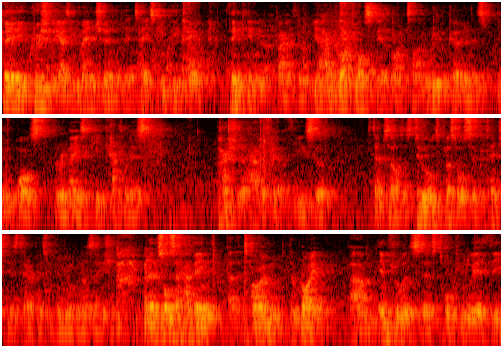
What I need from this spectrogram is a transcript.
clearly, crucially, as you mentioned, it takes key people thinking about the, you know, having the right philosophy at the right time. Ruth McKernan is, you know, was and remains a key catalyst, passionate advocate of the use of stem cells as tools, plus also potentially as therapies within the organisation. And then it's also having, at the time, the right um, influencers talking with the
